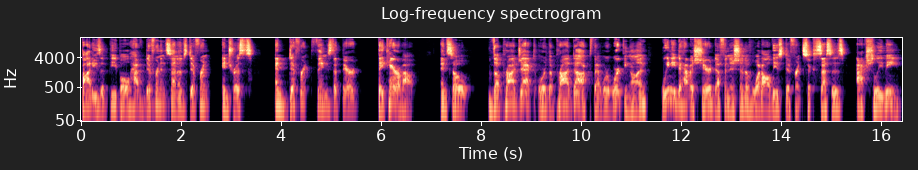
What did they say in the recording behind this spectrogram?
bodies of people have different incentives, different interests, and different things that they're they care about. And so the project or the product that we're working on, we need to have a shared definition of what all these different successes actually mean.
